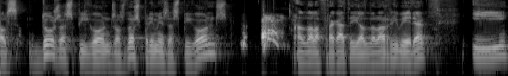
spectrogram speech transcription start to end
els dos espigons, els dos primers espigons, el de la Fregata i el de la Ribera, i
